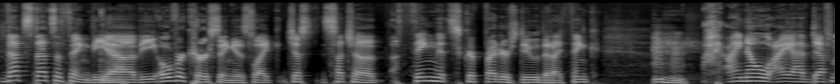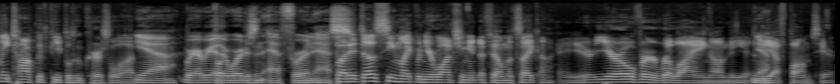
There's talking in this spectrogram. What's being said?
That's that's the thing. The Yeah. uh, the over cursing is like just such a, a thing that scriptwriters do that I think. I, I know I have definitely talked with people who curse a lot. Mm-hmm. Yeah, where every other word is an F or an S. But it does seem like when you're watching it in a film, it's like okay, you're you're over relying on the Yeah. the f bombs here.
